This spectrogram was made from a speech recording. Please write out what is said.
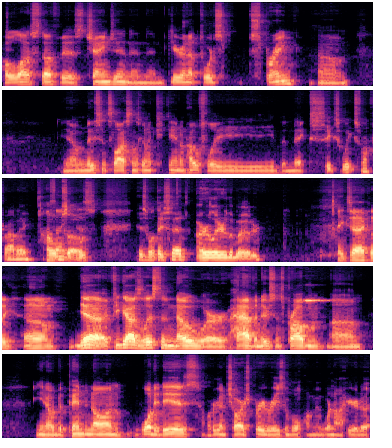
A whole lot of stuff is changing and, and gearing up towards spring. Um, you know, nuisance license is going to kick in, and hopefully the next six weeks from Friday. I Hope think so. Is, is what they said. Earlier the better. Exactly. Um, yeah, if you guys listen, know or have a nuisance problem, um, you know, depending on what it is, we're going to charge pretty reasonable. I mean, we're not here to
